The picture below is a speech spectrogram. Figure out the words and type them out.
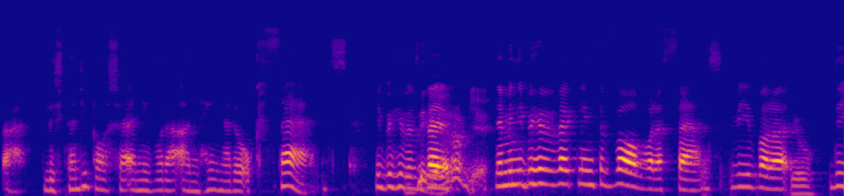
bara lyssnar ni bara så är ni våra anhängare och fans. Ni behöver Det är de ju. Nej men ni behöver verkligen inte vara våra fans. Vi är bara, Jo, det är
